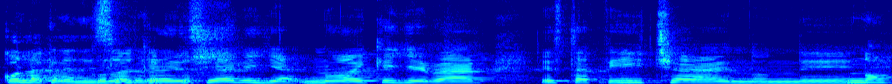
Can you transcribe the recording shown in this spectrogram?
Con la credencial. Con la credencial y ya. No hay que llevar esta ficha en donde no.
